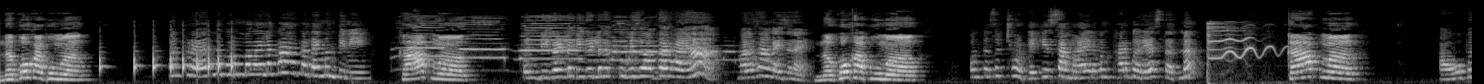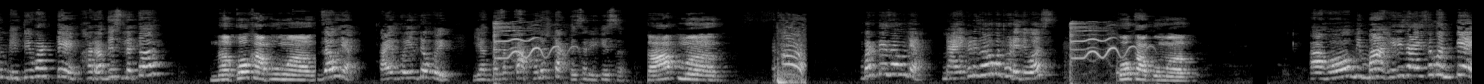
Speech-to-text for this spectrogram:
नको कापू मग. पण प्रयत्न करून बघायला काय हरकत आहे म्हणते मी? काप मग. पण बिघडलं बिघडलं तर तुम्ही जबाबदार आहे हा? मला सांगायचं नाही. नको कापू मग. पण तसं छोटे केस सांभाळायला पण फार बरे असतात ना? काप मग. अहो पण भीती वाटते. खराब दिसले तर? नको कापू मग. जाऊ द्या. काय होईल तर होईल. एकदा कापूनच टाकते सगळे केस. काप मग. बरं ते जाऊ द्या. मी आईकडे जाऊ का थोडे दिवस? नको कापू मग. अहो मी माहेरी जायचं म्हणते.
